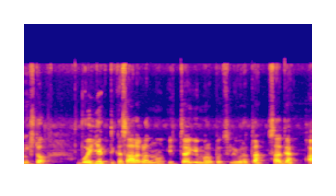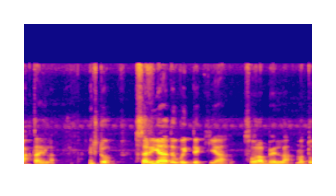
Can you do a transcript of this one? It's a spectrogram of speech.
ನೆಕ್ಸ್ಟು ವೈಯಕ್ತಿಕ ಸಾಲಗಳನ್ನು ಹೆಚ್ಚಾಗಿ ಮರುಪಾವತಿಸಲು ಇವರ ಹತ್ರ ಸಾಧ್ಯ ಆಗ್ತಾ ಇಲ್ಲ. ನೆಕ್ಸ್ಟು ಸರಿಯಾದ ವೈದ್ಯಕೀಯ ಸೌಲಭ್ಯ ಇಲ್ಲ ಮತ್ತು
